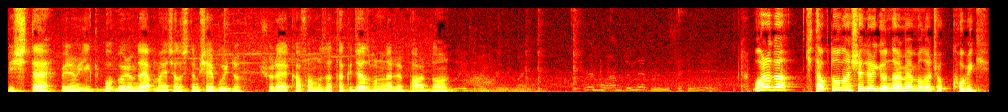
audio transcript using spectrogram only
İşte benim ilk bölümde yapmaya çalıştığım şey buydu. Şuraya kafamıza takacağız bunları pardon. Bu arada kitapta olan şeyleri gönderme yapmaları çok komik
